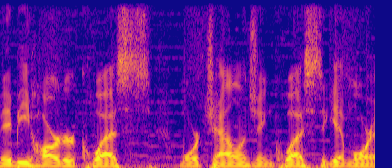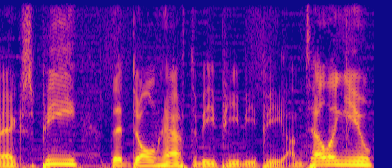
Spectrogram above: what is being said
maybe harder quests, more challenging quests to get more XP that don't have to be PvP. I'm telling you,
